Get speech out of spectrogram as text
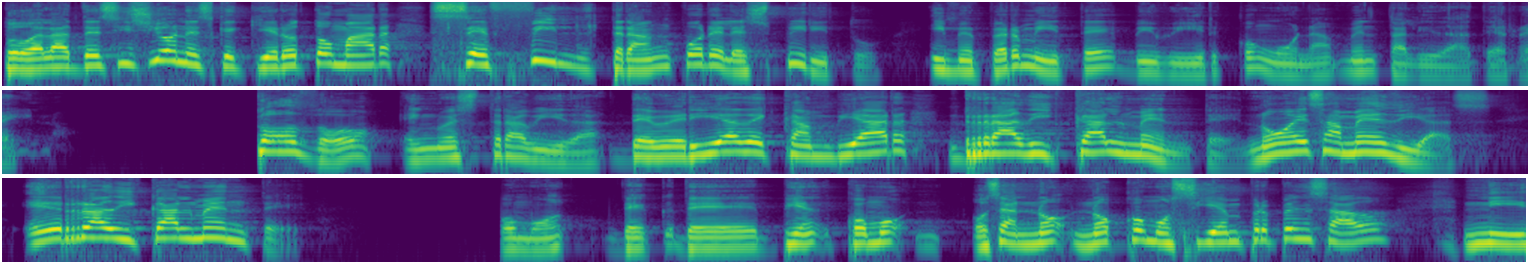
todas las decisiones que quiero tomar se filtran por el Espíritu y me permite vivir con una mentalidad de reino. Todo en nuestra vida debería de cambiar radicalmente, no es a medias, es radicalmente. Como o sea, no, no como siempre he pensado, ni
